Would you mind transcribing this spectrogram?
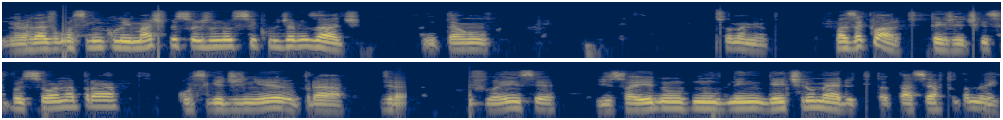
na verdade, eu vou conseguir incluir mais pessoas no meu ciclo de amizade. Então, posicionamento. Mas é claro, tem gente que se posiciona para conseguir dinheiro, para virar influência. Isso aí não, não, ninguém tira o mérito, tá, tá certo também.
